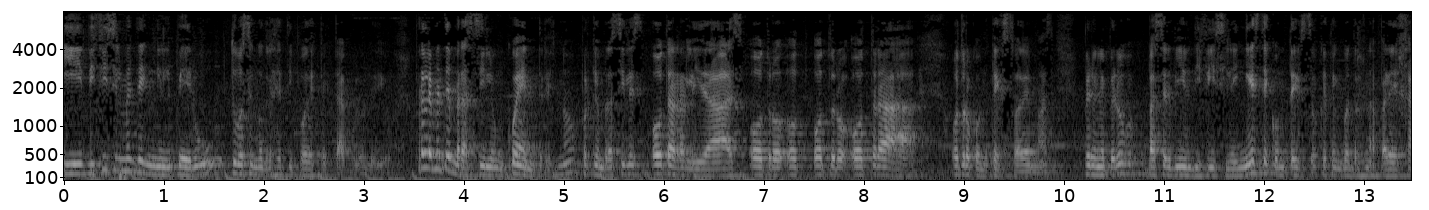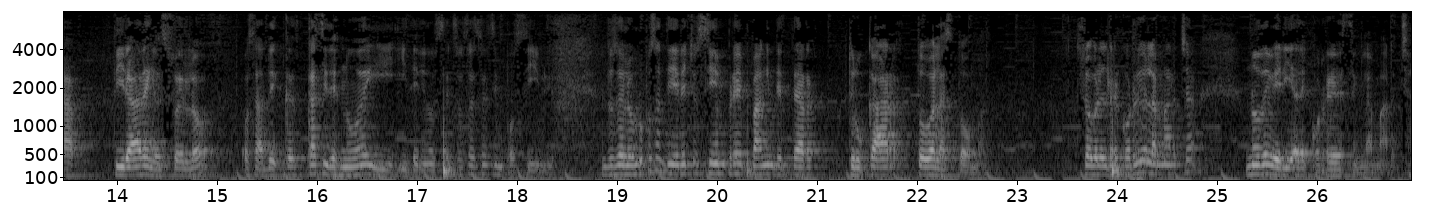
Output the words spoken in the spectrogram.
Y difícilmente en el Perú tú vas a encontrar ese tipo de espectáculos, le digo. Probablemente en Brasil lo encuentres, ¿no? Porque en Brasil es otra realidad, es otro, ot- otro, otra, otro contexto además. Pero en el Perú va a ser bien difícil. En este contexto que te encuentras una pareja tirada en el suelo, o sea, de, ca- casi desnuda y, y teniendo sexo, o sea, eso es imposible. Entonces los grupos antiderechos siempre van a intentar trucar todas las tomas sobre el recorrido de la marcha no debería de correrse en la marcha,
